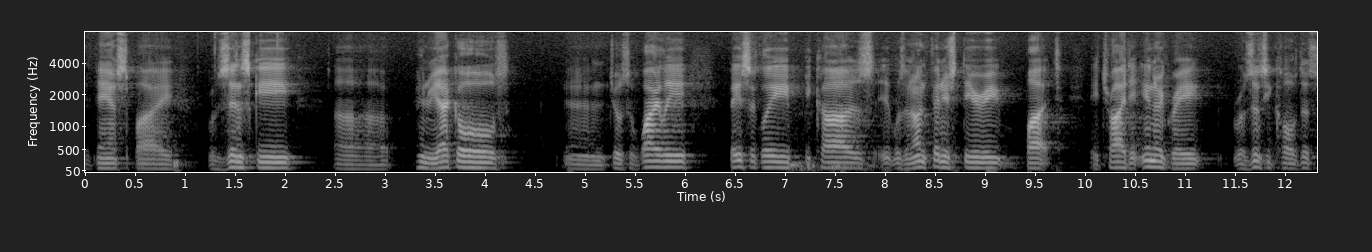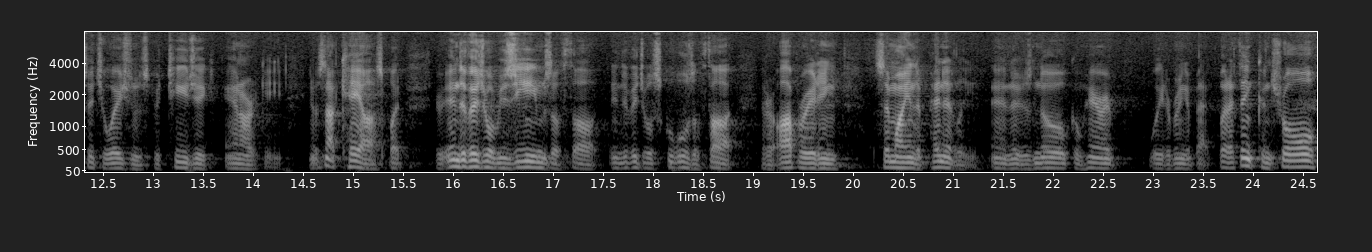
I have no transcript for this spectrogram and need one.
advanced by Rosinski, uh, Henry Eccles, and Joseph Wylie, basically because it was an unfinished theory, but they tried to integrate, Rosinski calls this situation a strategic anarchy. You know, it's not chaos, but there are individual regimes of thought, individual schools of thought that are operating semi-independently, and there's no coherent way to bring it back. But I think control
